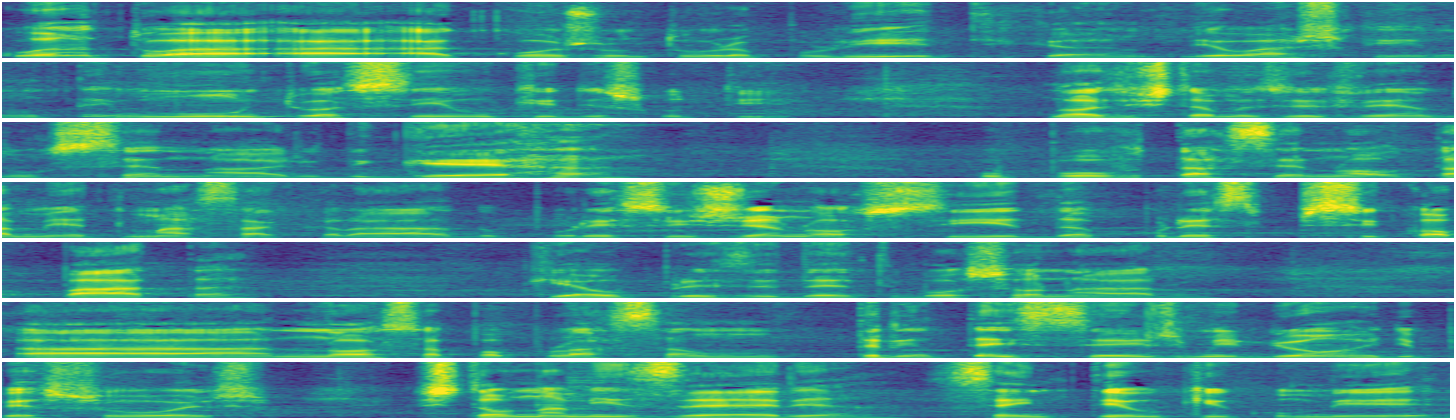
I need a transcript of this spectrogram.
Quanto à conjuntura política, eu acho que não tem muito assim o que discutir. Nós estamos vivendo um cenário de guerra o povo está sendo altamente massacrado por esse genocida, por esse psicopata que é o presidente Bolsonaro. A nossa população, 36 milhões de pessoas, estão na miséria, sem ter o que comer.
